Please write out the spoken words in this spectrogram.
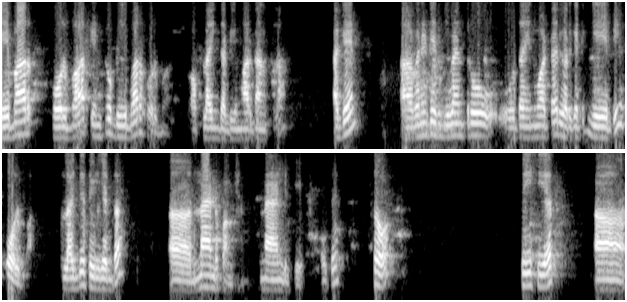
a bar whole bar into b bar whole bar applying the de morgan's law again uh, when it is given through the inverter you are getting a b whole bar so like this you will get the uh, nand function nand gate okay so see here uh,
